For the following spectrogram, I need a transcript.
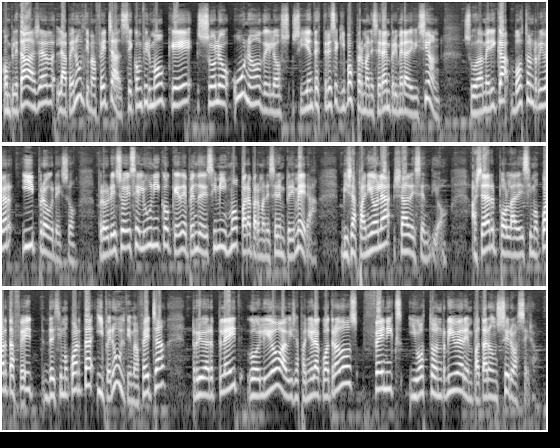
Completada ayer la penúltima fecha, se confirmó que solo uno de los siguientes tres equipos permanecerá en primera división. Sudamérica, Boston River y Progreso. Progreso es el único que depende de sí mismo para permanecer en primera. Villa Española ya descendió. Ayer por la decimocuarta, decimocuarta y penúltima fecha, River Plate goleó a Villa Española 4 a 2, Phoenix y Boston River empataron 0 a 0.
